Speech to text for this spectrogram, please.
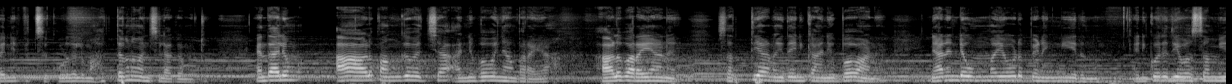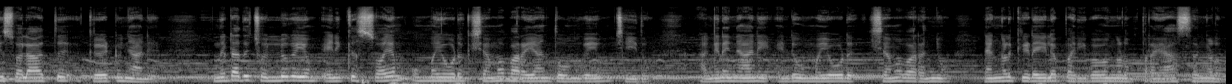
ബെനിഫിറ്റ്സ് കൂടുതൽ മഹത്വങ്ങൾ മനസ്സിലാക്കാൻ പറ്റും. എന്തായാലും ആ ആൾ പങ്കുവെച്ച അനുഭവം ഞാൻ പറയാം. ആൾ പറയാണ് സത്യമാണ് ഇതെനിക്ക് അനുഭവമാണ്. ഞാൻ എന്റെ ഉമ്മയോട് പിണങ്ങിയിരുന്നു. എനിക്കൊരു ദിവസം ഈ സ്വലാത്ത് കേട്ടു ഞാൻ എന്നിട്ടത് ചൊല്ലുകയും എനിക്ക് സ്വയം ഉമ്മയോട് ക്ഷമ പറയാൻ തോന്നുകയും ചെയ്തു. അങ്ങനെ ഞാൻ എന്റെ ഉമ്മയോട് ക്ഷമ പറഞ്ഞു. ഞങ്ങൾക്കിടയിലെ പരിഭവങ്ങളും പ്രയാസങ്ങളും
